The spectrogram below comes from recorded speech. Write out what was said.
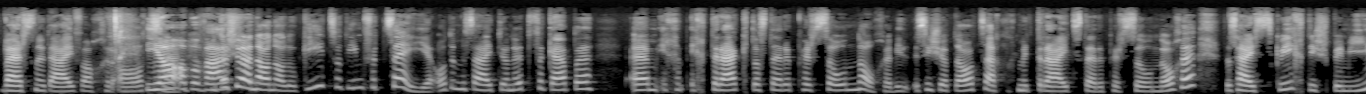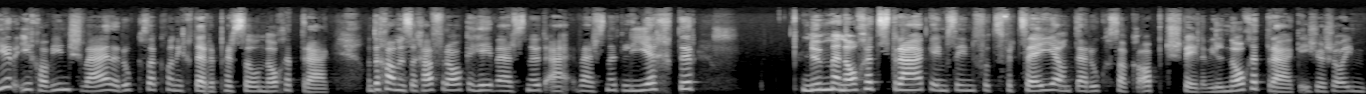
wäre es nicht einfacher anzunehmen. Ja, aber weißt... das ist ja eine Analogie zu deinem Verzeihen, oder? Man sagt ja nicht vergeben, ähm, ich, ich trage das dieser Person nach. Weil es ist ja tatsächlich, man trägt es dieser Person nach. Das heisst, das Gewicht ist bei mir, ich habe wie einen schweren Rucksack, den ich dieser Person nachtrage. Und da kann man sich auch fragen, hey, wäre es nicht, äh, wär's nicht leichter, nicht mehr nachzutragen im Sinne von zu verzeihen und den Rucksack abzustellen. Weil nachtragen ist ja schon im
